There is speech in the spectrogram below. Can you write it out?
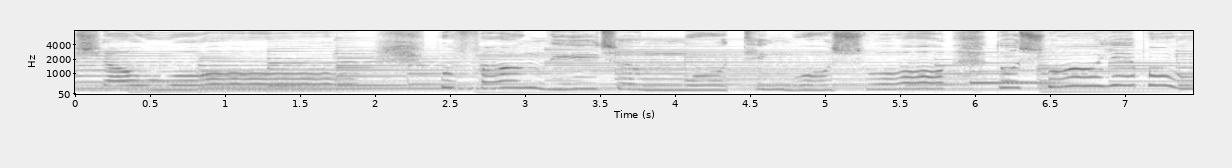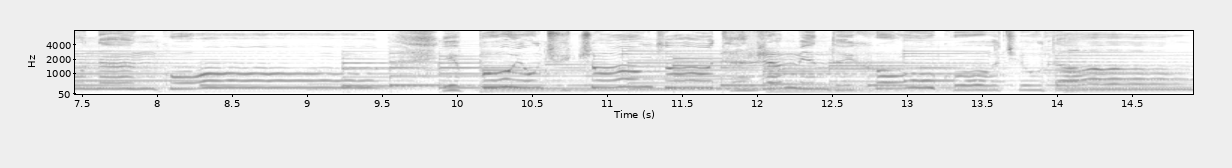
笑我，不放你沉默，听我说，多说也不难过，也不用去装作。敢面对后果就当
